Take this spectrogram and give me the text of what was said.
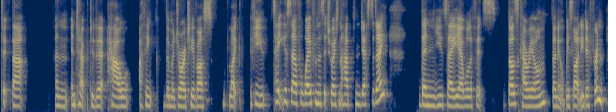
took that and interpreted it how I think the majority of us like if you take yourself away from the situation that happened yesterday then you'd say, yeah, well, if it's does carry on, then it will be slightly different.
